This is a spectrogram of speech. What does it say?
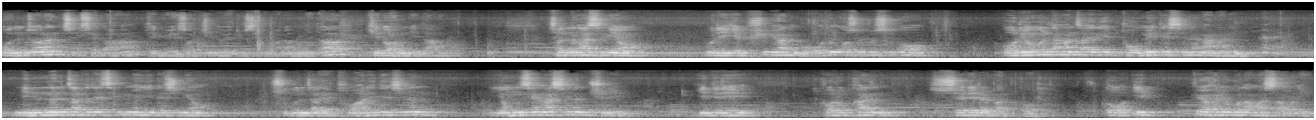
온전한 지체가 되기 위해서 기도해 주시기 바랍니다. 기도합니다. 전능하시며 우리에게 필요한 모든 것을 주시고 어려움을 당한 자에게 도움이 되시는 하나님 믿는 자들의 생명이 되시며 죽은 자의 부활이 되시는 영생하시는 주님 이들이 거룩한 세례를 받고 또 입교하려고 나왔사오니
